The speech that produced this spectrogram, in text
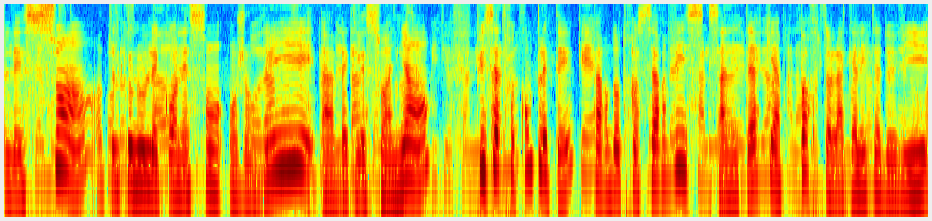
les soins tels que nous les connaissons aujourd'hui avec les soignants puissent être complétés par d'autres services sanitaires qui apportent la qualité de vie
